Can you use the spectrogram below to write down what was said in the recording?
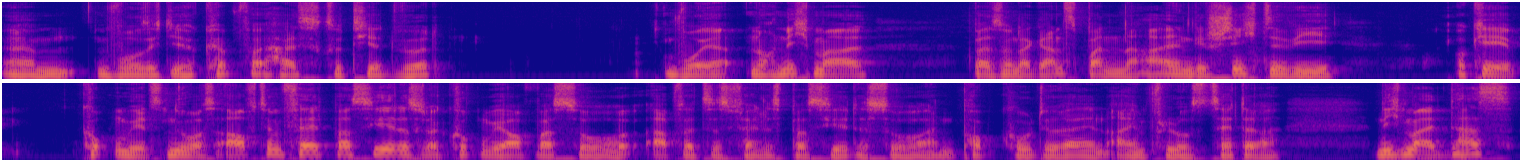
ähm, wo sich die Köpfe heiß diskutiert wird, wo ja noch nicht mal bei so einer ganz banalen Geschichte wie, okay, gucken wir jetzt nur, was auf dem Feld passiert ist, oder gucken wir auch, was so abseits des Feldes passiert ist, so an popkulturellen Einfluss etc. Nicht mal das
